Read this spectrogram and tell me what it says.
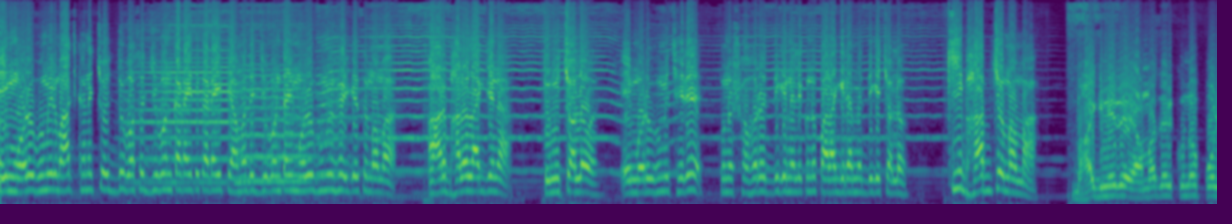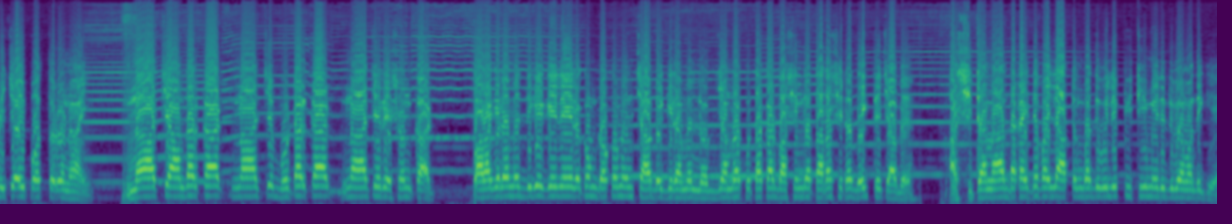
এই মরুভূমির মাঝখানে চোদ্দ বছর জীবন কাটাইতে কাটাইতে আমাদের জীবনটাই মরুভূমি হয়ে গেছে মামা। আর ভালো লাগছে না। তুমি চলো এই মরুভূমি ছেড়ে কোনো শহরের দিকে নালে কোনো পাড়া গ্রামের দিকে চলো। কি ভাবছ মামা? ভাগ্নে রে আমাদের কোনো পরিচয় পত্র নাই। না আছে আধার কার্ড না আছে ভোটার কার্ড না আছে রেশন কার্ড। পাড়া গ্রামের দিকে গেলে এরকম ডকুমেন্ট চাবে গ্রামের লোক যে আমরা কোথাকার বাসিন্দা তারা সেটা দেখতে চাবে। আর সেটা না দেখাইতে পারলে আতঙ্কবাদী বলে পিটিয়ে মেরে দিবে আমাদেরকে।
